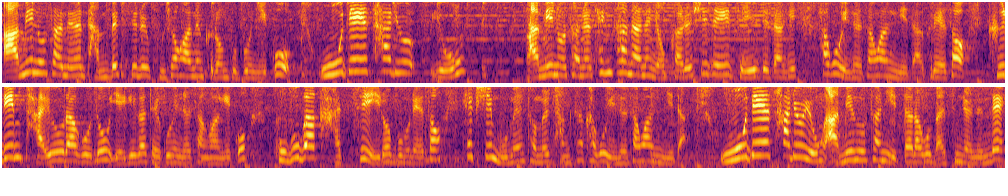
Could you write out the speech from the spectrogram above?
아미노산은 단백질을 구성하는 그런 부분이고 5대 사료용 아미노산을 생산하는 역할을 CJ 제일제당이 하고 있는 상황입니다. 그래서 그린 바이오라고도 얘기가 되고 있는 상황이고 고부가 같이 이런 부분에서 핵심 모멘텀을 장착하고 있는 상황입니다. 5대 사료용 아미노산이 있다라고 말씀드렸는데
